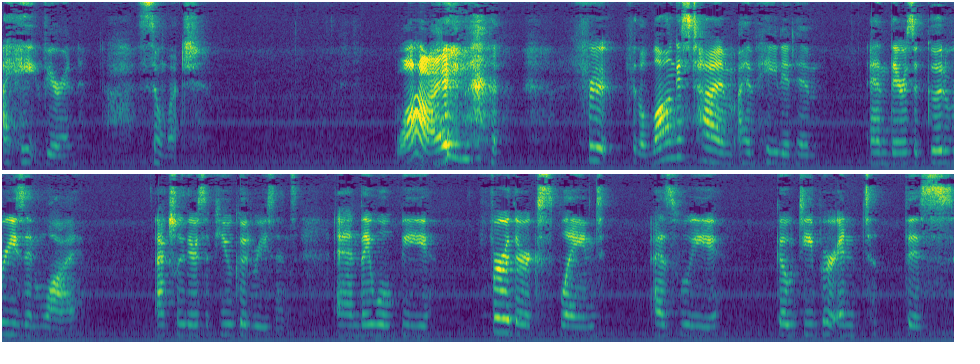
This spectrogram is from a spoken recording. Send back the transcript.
I hate Viren so much. why for for the longest time, I've hated him, and there's a good reason why. Actually, there's a few good reasons, and they will be further explained as we go deeper into this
